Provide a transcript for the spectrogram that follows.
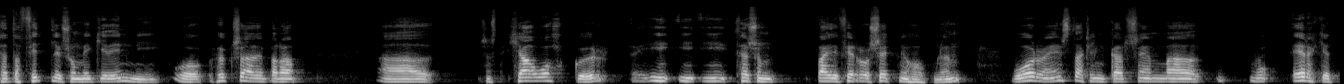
þetta fyllir svo mikið inn í og hugsaði bara að semst, hjá okkur í, í, í þessum bæði fyrra og setni hópnum voru einstaklingar sem að er ekkert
